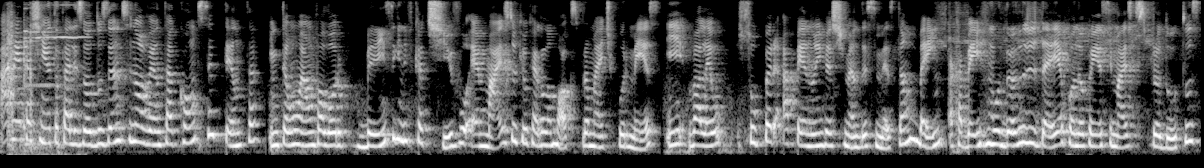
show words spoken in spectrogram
A minha caixinha totalizou 290,70, então é um valor bem significativo, é mais do que o que a Glambox promete por mês e valeu super a pena o investimento desse mês também. Acabei mudando de ideia quando eu conheci mais dos produtos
